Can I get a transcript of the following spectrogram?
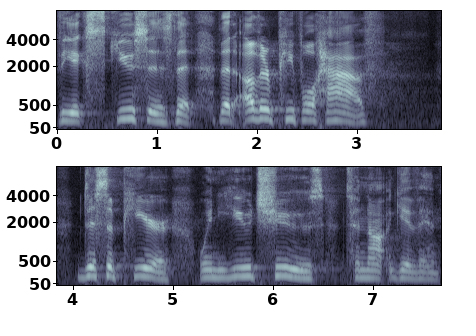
The excuses that, that other people have disappear when you choose to not give in.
